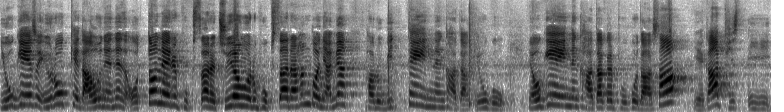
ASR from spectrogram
여기에서 이렇게 나온 애는 어떤 애를 복사를 주형으로 복사를 한 거냐면 바로 밑에 있는 가닥 요거 여기에 있는 가닥을 보고 나서 얘가 비, 이,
